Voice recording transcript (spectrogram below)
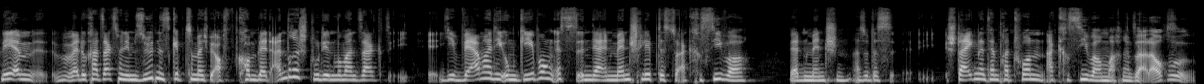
Nee, ähm, weil du gerade sagst mit dem Süden, es gibt zum Beispiel auch komplett andere Studien, wo man sagt, je wärmer die Umgebung ist, in der ein Mensch lebt, desto aggressiver werden Menschen. Also das steigende Temperaturen aggressiver machen. So, auch so.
